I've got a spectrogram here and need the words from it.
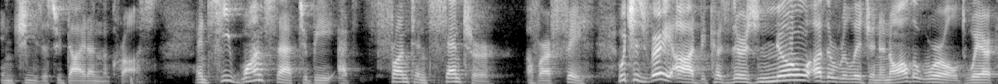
in Jesus who died on the cross. And he wants that to be at front and center of our faith, which is very odd because there's no other religion in all the world where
